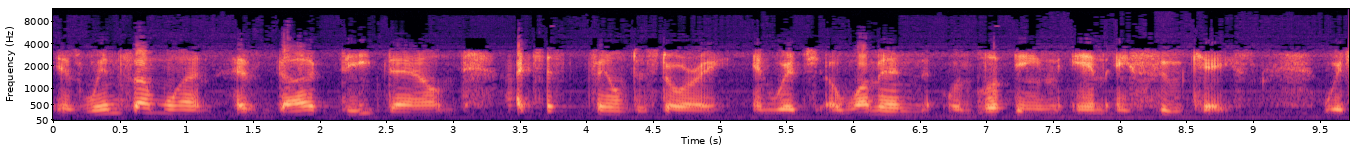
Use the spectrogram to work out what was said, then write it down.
is when someone has dug deep down. I just filmed a story in which a woman was looking in a suitcase which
